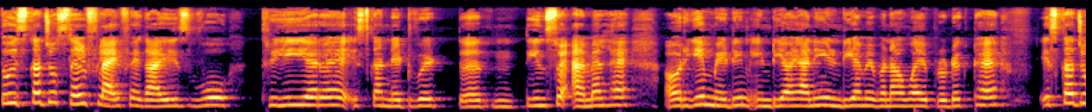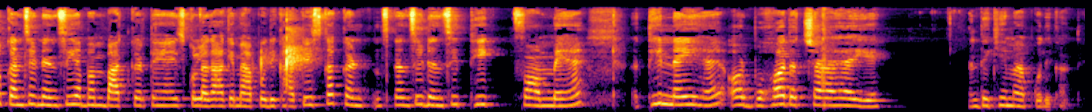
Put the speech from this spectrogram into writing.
तो इसका जो सेल्फ लाइफ है गाइस वो थ्री ईयर है, इसका नेट वेट तीन सौ एमएल है, और ये मेड इन इंडिया यानी इंडिया में बना हुआ ये प्रोडक्ट है। इसका जो कंसिडेंसी अब हम बात करते हैं, इसको लगा के मैं आपको दिखाती हूँ। इसका कंसिडेंसी थिक फॉर्म में है थिन नहीं है, और बहुत अच्छा है ये। देखिए, मैं आपको दिखाती हूँ।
